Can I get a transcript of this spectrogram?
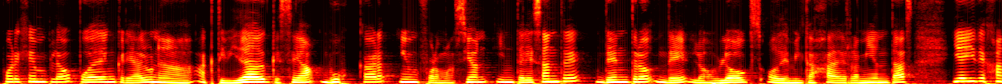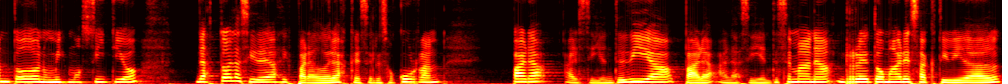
Por ejemplo, pueden crear una actividad que sea buscar información interesante dentro de los blogs o de mi caja de herramientas y ahí dejan todo en un mismo sitio, das todas las ideas disparadoras que se les ocurran para al siguiente día, para a la siguiente semana, retomar esa actividad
